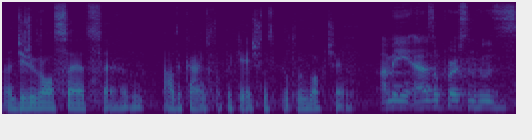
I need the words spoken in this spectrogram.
uh, digital assets and other kinds of applications built on blockchain. I mean, as a person who's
